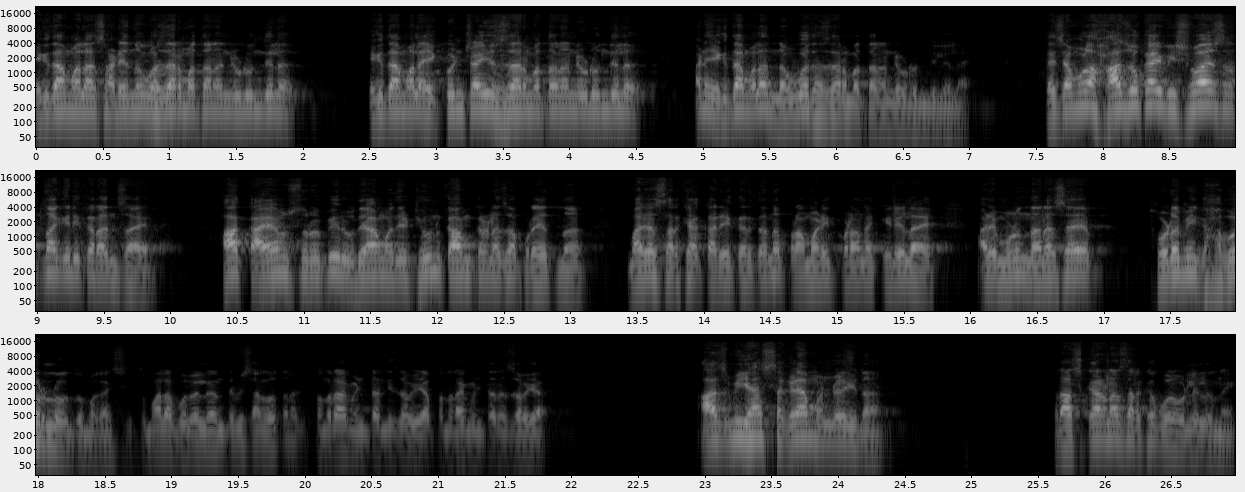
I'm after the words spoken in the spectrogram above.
एकदा मला साडेनऊ हजार मतांना निवडून दिलं एकदा मला एकोणचाळीस हजार मतांना निवडून दिलं आणि एकदा मला नव्वद हजार मतांना निवडून दिलेला आहे. त्याच्यामुळं हा जो काही विश्वास रत्नागिरीकरांचा आहे हा कायमस्वरूपी हृदयामध्ये ठेवून काम करण्याचा प्रयत्न माझ्यासारख्या कार्यकर्त्यानं प्रामाणिकपणानं केलेला आहे. आणि म्हणून नानासाहेब थोडं मी घाबरलो होतो मगाशी. तुम्हाला बोलवल्यानंतर मी सांगतो ना पंधरा मिनिटांनी जाऊया पंधरा मिनिटांनी जाऊया. आज मी ह्या सगळ्या मंडळींना राजकारणासारखं बोलवलेलं नाही.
